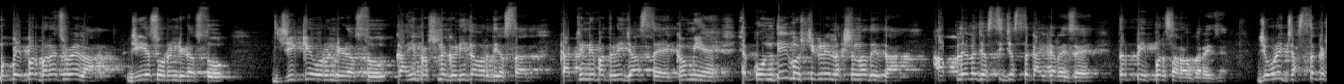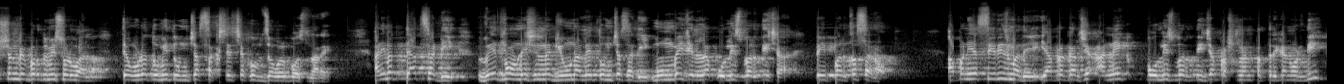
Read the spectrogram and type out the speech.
मग पेपर बऱ्याच वेळेला जीएस ओरिएंटेड असतो जी के ओरिएंटेड असतो काही प्रश्न गणितावरती असतात काठिण्य पातळी जास्त आहे कमी आहे या कोणत्याही गोष्टीकडे लक्ष न देता आपल्याला जास्तीत जास्त काय करायचं आहे तर पेपर सराव करायचा आहे जेवढे जास्त क्वेश्चन पेपर तुम्ही सोडवाल तेवढं तुम्ही तुमच्या सक्सेसच्या खूप जवळ पोहोचणार आहे. आणि मग त्याचसाठी वेद फाउंडेशननं घेऊन आले तुमच्यासाठी मुंबई जिल्हा पोलीस भरतीच्या पेपरचा सराव. आपण या सिरीजमध्ये या प्रकारच्या अनेक पोलीस भरतीच्या प्रश्नपत्रिकांवरती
